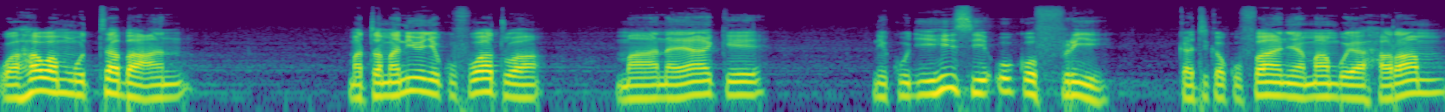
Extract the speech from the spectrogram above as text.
Wa hawa mutabaan matamanio yenye kufuatwa maana yake ni kujihisi uko free katika kufanya mambo ya haram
